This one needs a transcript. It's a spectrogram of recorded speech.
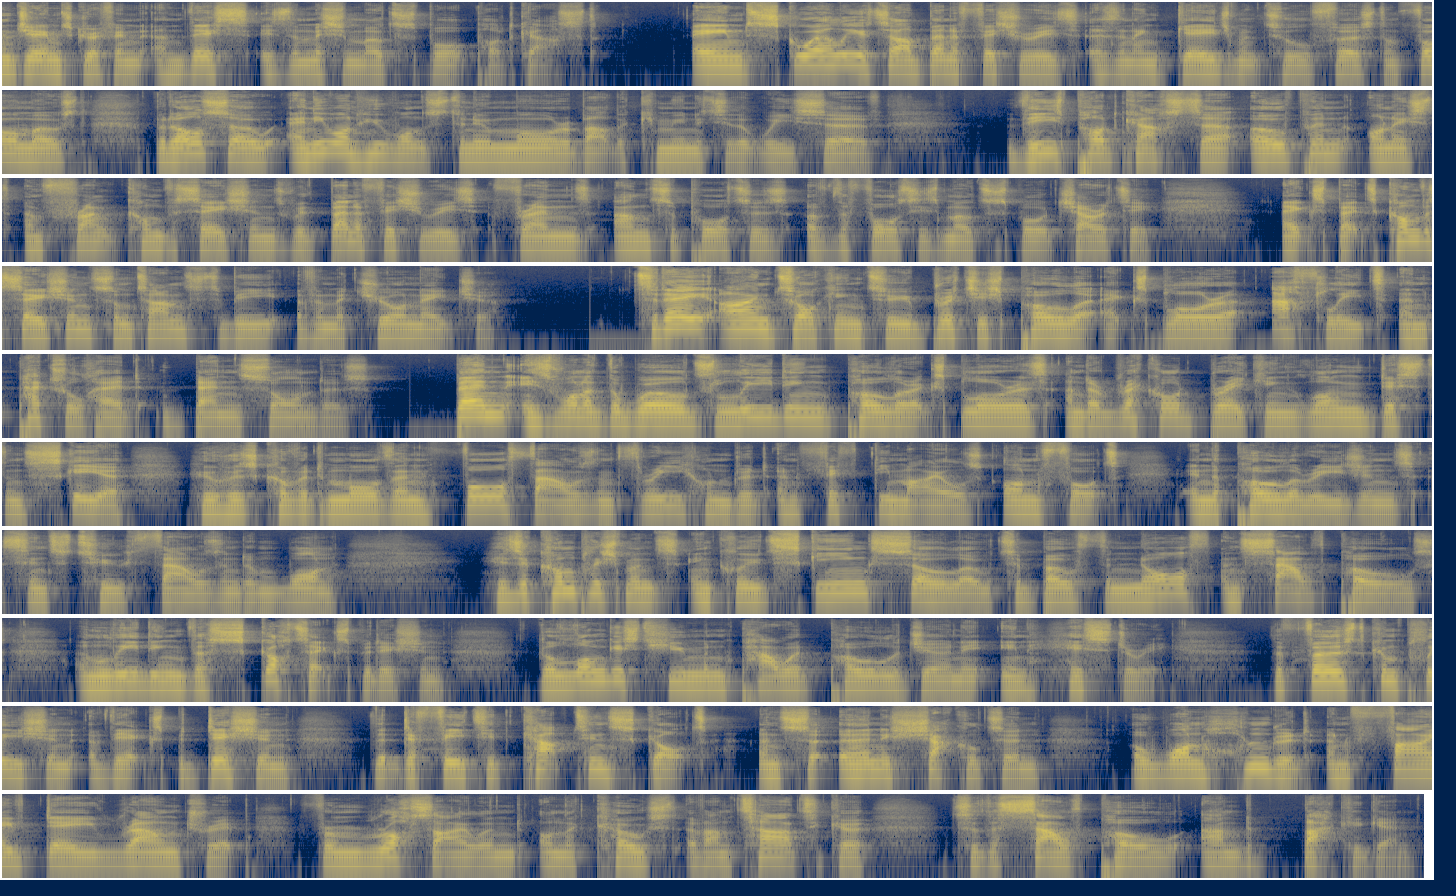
I'm James Griffin, and this is the Mission Motorsport podcast. Aimed squarely at our beneficiaries as an engagement tool first and foremost, but also anyone who wants to know more about the community that we serve. These podcasts are open, honest, and frank conversations with beneficiaries, friends, and supporters of the Forces Motorsport charity. Expect conversation sometimes to be of a mature nature. Today I'm talking to British polar explorer, athlete, and petrolhead Ben Saunders. Ben is one of the world's leading polar explorers and a record breaking long distance skier who has covered more than 4,350 miles on foot in the polar regions since 2001. His accomplishments include skiing solo to both the North and South Poles and leading the Scott expedition, the longest human powered polar journey in history, the first completion of the expedition that defeated Captain Scott and Sir Ernest Shackleton, a 105 day round trip from Ross Island on the coast of Antarctica to the South Pole and back again.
